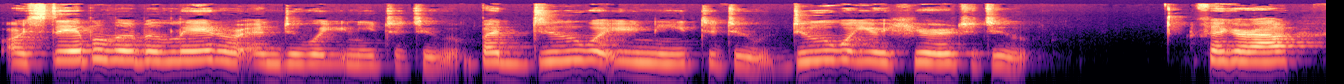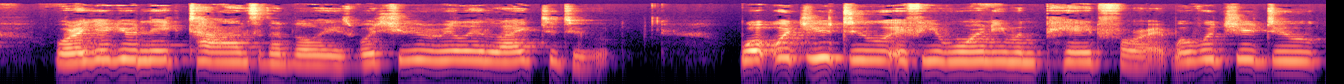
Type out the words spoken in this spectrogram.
Or stay up a little bit later and do what you need to do. But do what you need to do. Do what you're here to do. Figure out what are your unique talents and abilities, what you really like to do. What would you do if you weren't even paid for it? What would you do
